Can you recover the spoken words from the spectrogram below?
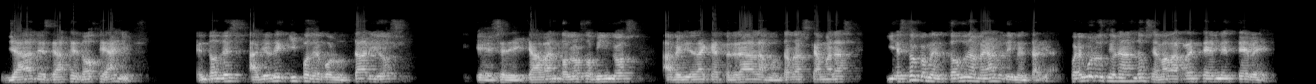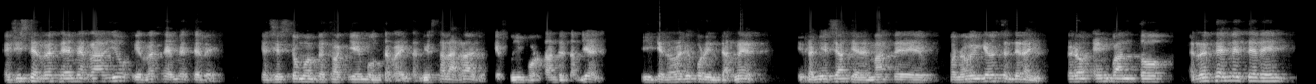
ya desde hace 12 años. Entonces, había un equipo de voluntarios que se dedicaban todos los domingos a venir a la catedral, a montar las cámaras, y esto comenzó de una manera rudimentaria. Fue evolucionando, se llamaba RCM TV. Existe RCM Radio y RCM TV, que así es como empezó aquí en Monterrey. También está la radio, que es muy importante también, y que la radio por internet y también se hace, además de, bueno, no me quiero extender ahí, pero en cuanto a RCM TV,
